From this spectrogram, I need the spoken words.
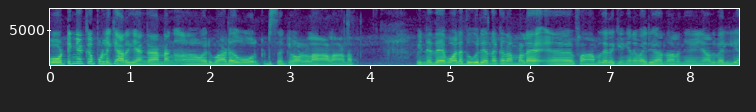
പോട്ടിങ്ങൊക്കെ പുള്ളിക്ക് അറിയാം. കാരണം ഒരുപാട് ഓർക്കിഡ്സൊക്കെ ഉള്ള ആളാണ്. പിന്നെ ഇതേപോലെ ദൂരെ നിന്നൊക്കെ നമ്മളെ ഫാം തിരക്കി ഇങ്ങനെ വരിക എന്ന് പറഞ്ഞു കഴിഞ്ഞാൽ അത് വലിയ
